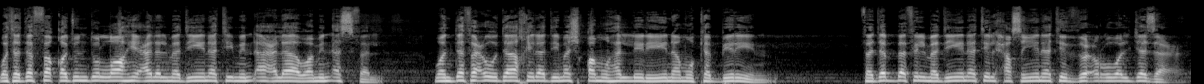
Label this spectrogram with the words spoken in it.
وتدفق جند الله على المدينة من أعلى ومن أسفل واندفعوا داخل دمشق مهللين مكبرين. فدب في المدينة الحصينة الذعر والجزع.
